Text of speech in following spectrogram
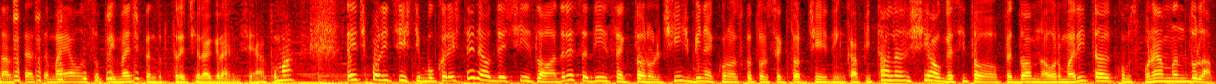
S-ar putea să mai ia un supliment și pentru trecerea graniței acum. Deci, polițiștii bucureșteni au descins la o adresă din sectorul 5, bine cunoscutul sector 5 din capitală, și au găsit-o pe doamna urmărită, cum spuneam, în dulap.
